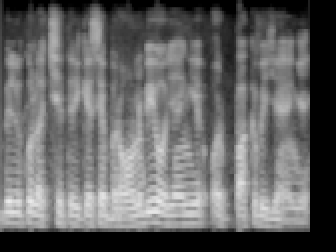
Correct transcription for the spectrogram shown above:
बिल्कुल अच्छे तरीके से ब्राउन भी हो जाएँगे और पक भी जाएँगे।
